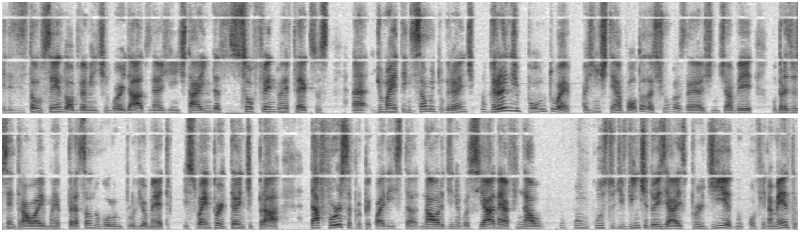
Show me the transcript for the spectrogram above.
eles estão sendo, obviamente, engordados, né? A gente está ainda sofrendo reflexos uh, de uma retenção muito grande. O grande ponto é, a gente tem a volta das chuvas, né? A gente já vê o Brasil Central aí uma recuperação do volume pluviométrico. Isso é importante para dar força para o pecuarista na hora de negociar, né? Afinal, com um custo de 22 reais por dia no confinamento,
